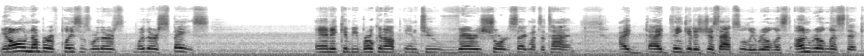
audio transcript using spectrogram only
in all number of places where there's where there's space and it can be broken up into very short segments of time. I, I think it is just absolutely realistic, unrealistic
